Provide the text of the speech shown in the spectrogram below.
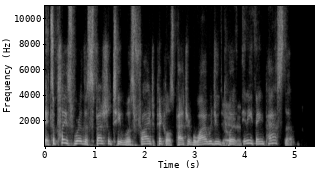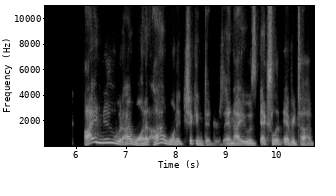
It's a place where the specialty was fried pickles. Patrick, why would you put anything past them? I knew what I wanted. I wanted chicken tenders, and I, it was excellent every time.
